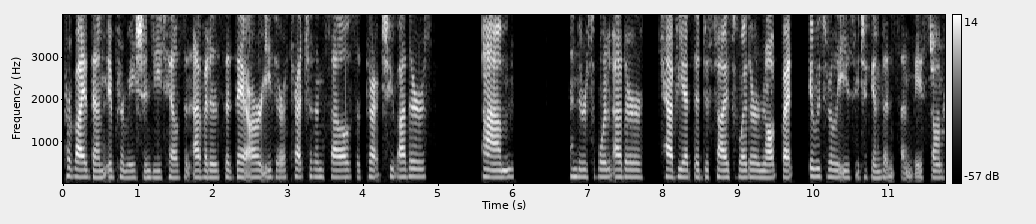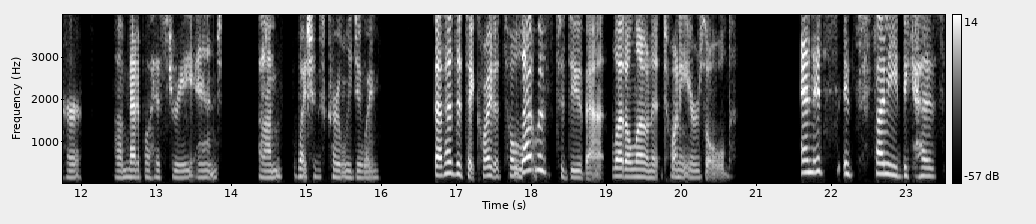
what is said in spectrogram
provide them information, details, and evidence that they are either a threat to themselves, a threat to others. Um, and there's one other caveat that decides whether or not, but it was really easy to convince them based on her uh, medical history and um, what she was currently doing. That had to take quite a toll that was to do that, let alone at 20 years old. And it's it's funny because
